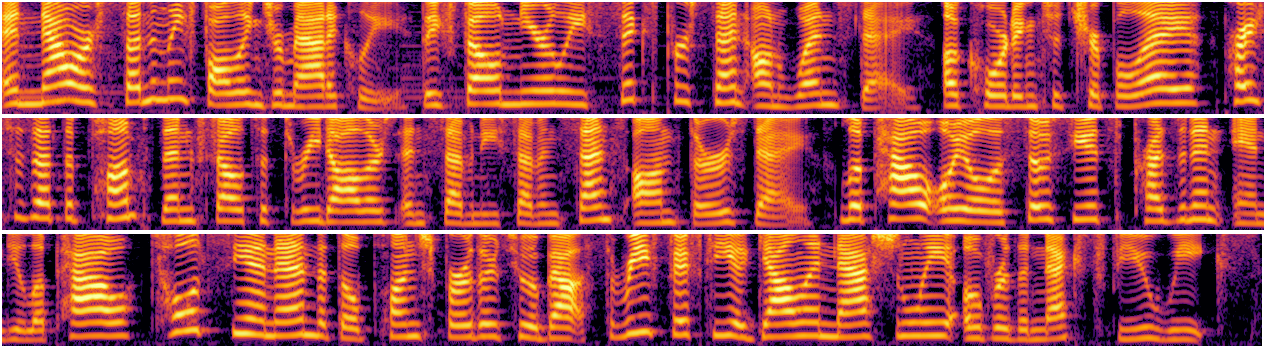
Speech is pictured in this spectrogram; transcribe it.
and now are suddenly falling dramatically. They fell nearly 6% on Wednesday. According to AAA, prices at the pump then fell to $3.77 on Thursday. Lipow Oil Associates president Andy Lipow told CNN that they'll plunge further to about $3.50 a gallon nationally over the next few weeks.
